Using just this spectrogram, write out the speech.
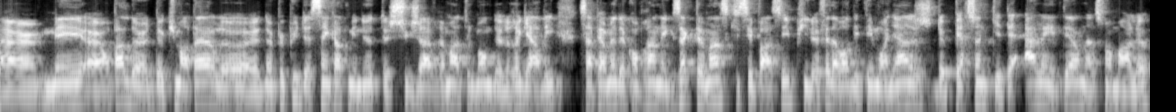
Euh, mais euh, on parle d'un documentaire là, d'un peu plus de 50 minutes. Je suggère vraiment à tout le monde de le regarder. Ça permet de comprendre exactement ce qui s'est passé. Puis le fait d'avoir des témoignages de personnes qui étaient à l'interne à ce moment-là,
